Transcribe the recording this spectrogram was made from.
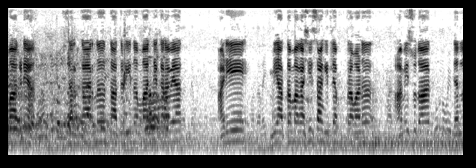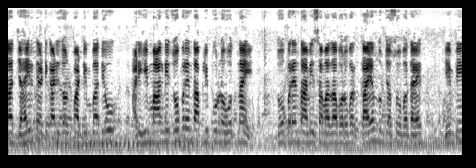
मागण्या सरकारनं तातडीनं मान्य कराव्यात आणि मी आता मगाशी सांगितल्याप्रमाणे आम्ही सुद्धा त्यांना जाहीर त्या ठिकाणी जाऊन पाठिंबा देऊ आणि ही मागणी जोपर्यंत आपली पूर्ण होत नाही तोपर्यंत आम्ही समाजाबरोबर कायम तुमच्यासोबत आहेत. हे मी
